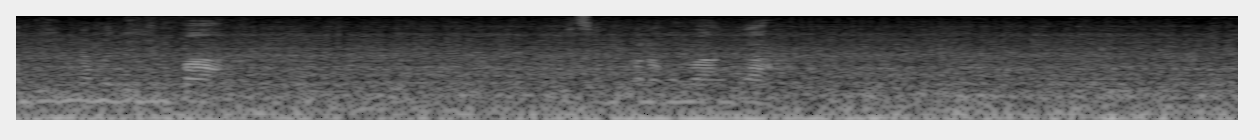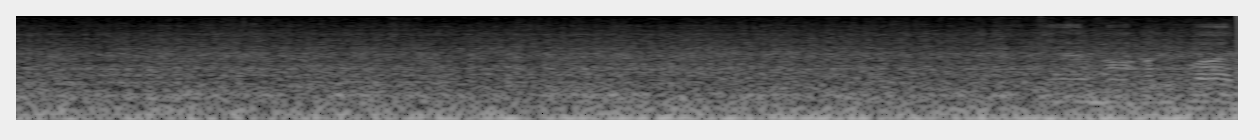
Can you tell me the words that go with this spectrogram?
Madilim na madilim pa. Alas 5 pa ng umaga. Yan mga kalipad.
